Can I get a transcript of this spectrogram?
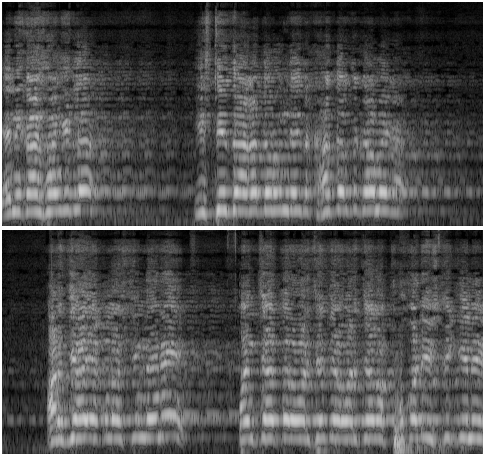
यांनी काय सांगितलं? इष्टी जागा धरून द्यायचं खासदारचं काम आहे का? अरे ज्या एकनाथ शिंदेने पंच्याहत्तर वर्षाच्या वर्षाला फुकट इष्टी केली.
